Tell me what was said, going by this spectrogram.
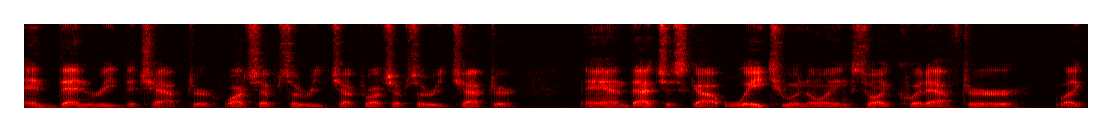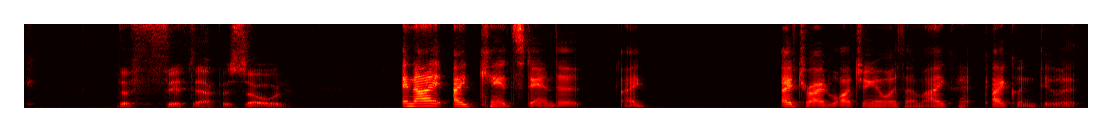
and then read the chapter. Watch the episode, read the chapter, watch the episode, read the chapter. And that just got way too annoying, so I quit after like the fifth episode. And I I can't stand it. I I tried watching it with him. I I couldn't do it.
